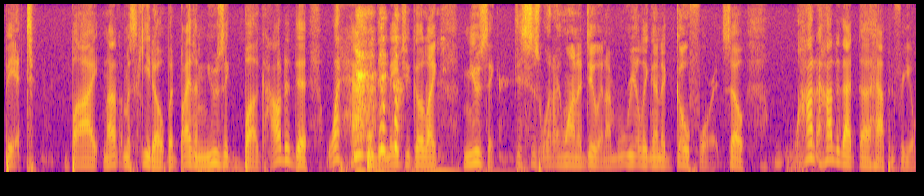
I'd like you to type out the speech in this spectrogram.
bit by not a mosquito, but by the music bug? How did the what happened that made you go like music? This is what I want to do, and I'm really going to go for it. So, how how did that uh, happen for you?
